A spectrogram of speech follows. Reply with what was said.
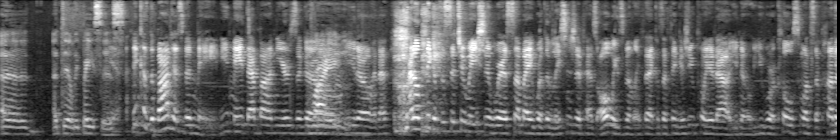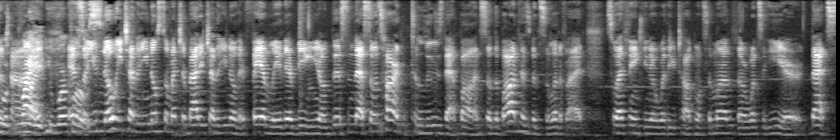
a a daily basis. Yeah. I think because the bond has been made. You made that bond years ago, Right. You know, and I, I don't think it's a situation where somebody where the relationship has always been like that. Because I think, as you pointed out, you know, you were close once upon You a were, time, right, you were And close. so you know each other, you know so much about each other, you know their family, they're being, you know, this and that. So it's hard to lose that bond. So the bond has been solidified. So I think, you know, whether you talk once a month or once a year, that's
